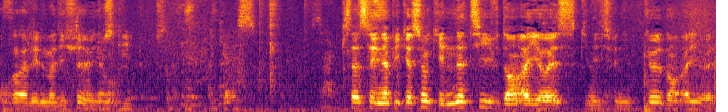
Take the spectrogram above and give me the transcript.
On va aller le modifier évidemment. Ça, c'est une application qui est native dans iOS, qui n'est disponible que dans iOS.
